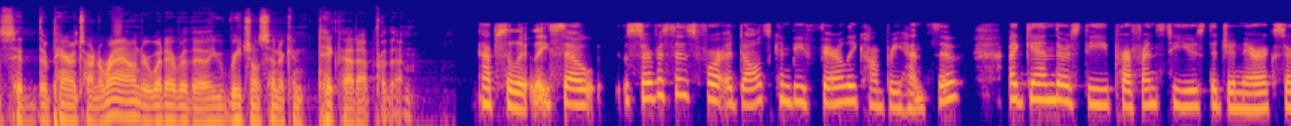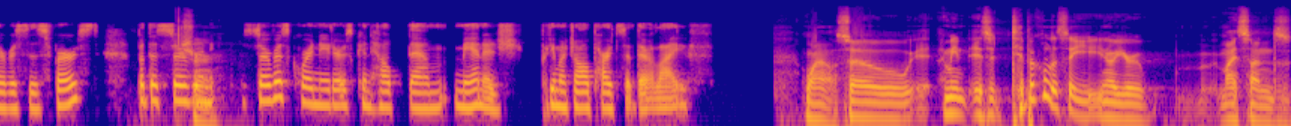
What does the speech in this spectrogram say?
said their parents aren't around or whatever, the regional center can take that up for them. Absolutely. So services for adults can be fairly comprehensive. Again, there's the preference to use the generic services first, but the serv- sure. service coordinators can help them manage pretty much all parts of their life. Wow. So, I mean, is it typical to say, you know, you're my son's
